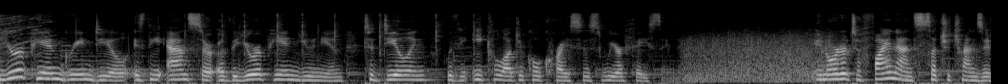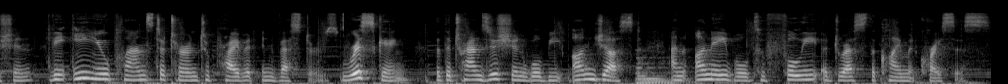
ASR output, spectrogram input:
European Green Deal is the answer of the European Union to dealing with the ecological crisis we are facing. In order to finance such a transition, the EU plans to turn to private investors, risking that the transition will be unjust and unable to fully address the climate crisis.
